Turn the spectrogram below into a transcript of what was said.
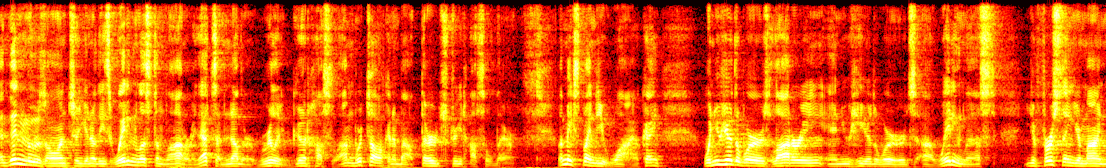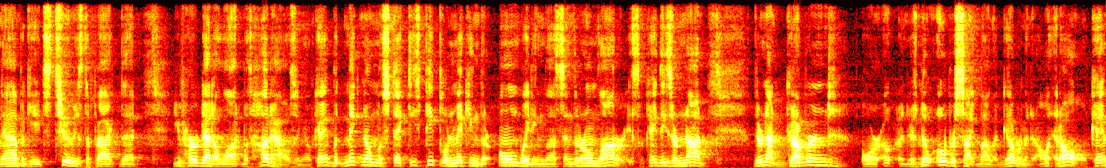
And then moves on to, you know, these waiting list and lottery. That's another really good hustle. I we're talking about Third Street hustle there. Let me explain to you why, okay? When you hear the words lottery and you hear the words uh, waiting list, your first thing your mind navigates to is the fact that You've heard that a lot with HUD housing, okay? But make no mistake, these people are making their own waiting lists and their own lotteries, okay? These are not, they're not governed or oh, there's no oversight by the government at all, at all, okay?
